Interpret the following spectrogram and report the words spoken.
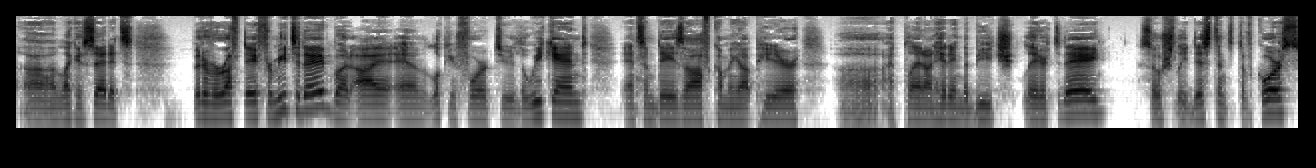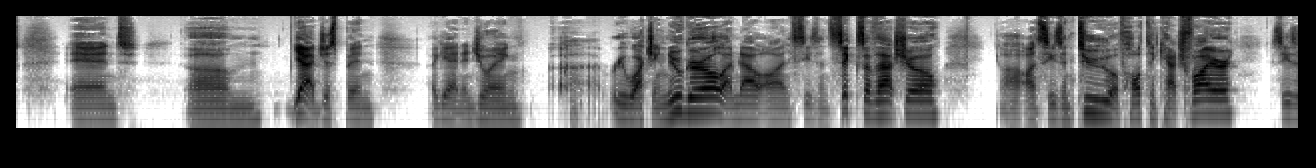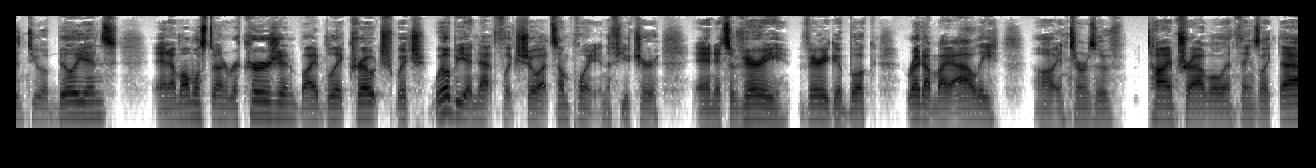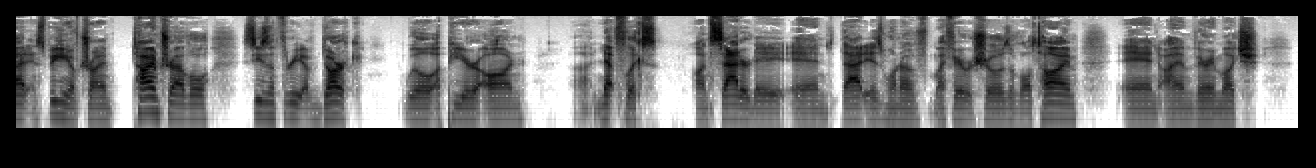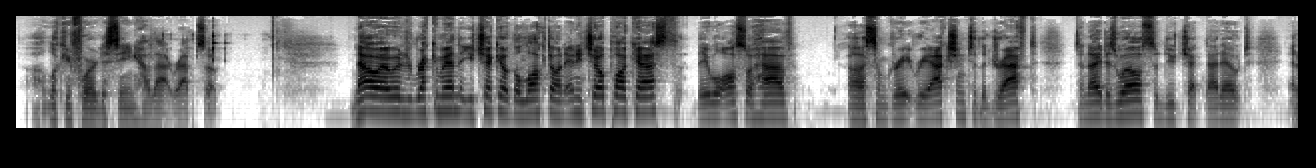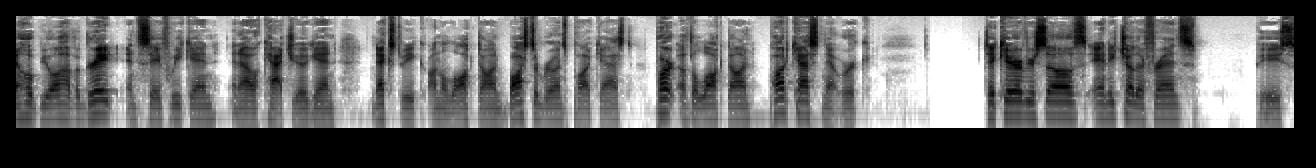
Uh, like I said, it's a bit of a rough day for me today, but I am looking forward to the weekend and some days off coming up here. Uh, I plan on hitting the beach later today, socially distanced, of course, and um, yeah, just been again enjoying uh, rewatching New Girl. I'm now on season six of that show. Uh, on season two of *Halt and Catch Fire*, season two of *Billions*, and I'm almost done *Recursion* by Blake Crouch, which will be a Netflix show at some point in the future. And it's a very, very good book, right up my alley uh, in terms of time travel and things like that. And speaking of time time travel, season three of *Dark* will appear on uh, Netflix on Saturday, and that is one of my favorite shows of all time. And I am very much uh, looking forward to seeing how that wraps up. Now, I would recommend that you check out the Locked On NHL podcast. They will also have uh, some great reaction to the draft tonight as well, so do check that out. And I hope you all have a great and safe weekend, and I will catch you again next week on the Locked On Boston Bruins podcast, part of the Locked On Podcast Network. Take care of yourselves and each other, friends. Peace.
